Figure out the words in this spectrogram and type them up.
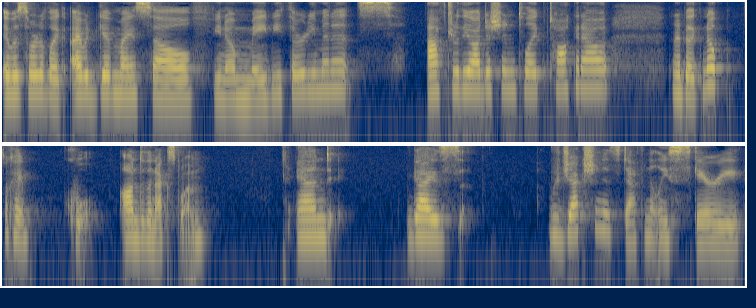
it was sort of like I would give myself you know maybe thirty minutes after the audition to like talk it out. And I'd be like, nope, okay, cool, on to the next one. And guys, rejection is definitely scary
